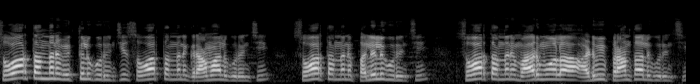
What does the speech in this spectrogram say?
సువార్త అందని వ్యక్తుల గురించి సువార్త అందని గ్రామాల గురించి సువార్త అందని పల్లెల గురించి సువార్త అందని మారుమూల అడవి ప్రాంతాల గురించి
